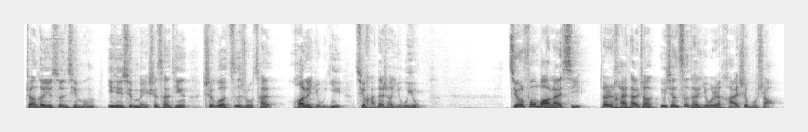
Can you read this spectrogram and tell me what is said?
张克与孙庆萌一起去美食餐厅吃过自助餐，换了泳衣去海滩上游泳。今儿风暴来袭，但是海滩上悠闲自在的游人还是不少。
